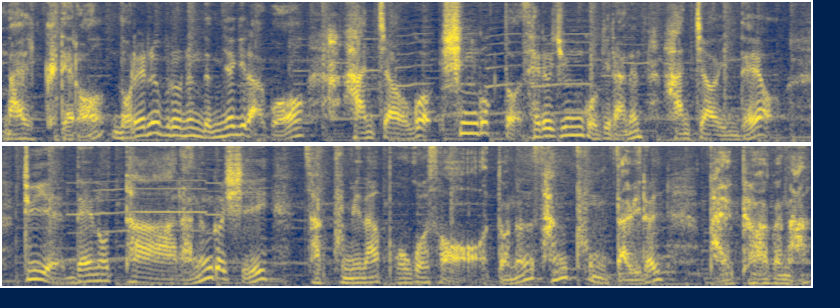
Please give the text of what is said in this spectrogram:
말 그대로 노래를 부르는 능력이라고 한자어고 신곡도 새로 지은 곡이라는 한자어인데요. 뒤에 내놓다라는 것이 작품이나 보고서 또는 상품 따위를 발표하거나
